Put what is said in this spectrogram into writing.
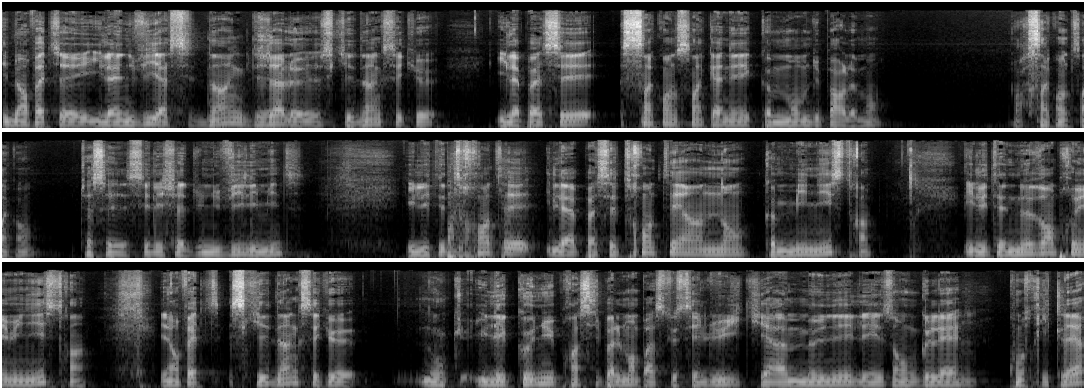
Et bien en fait, euh, il a une vie assez dingue. Déjà, le, ce qui est dingue, c'est que il a passé 55 années comme membre du Parlement. Alors 55 ans, c'est, c'est l'échelle d'une vie limite. Il, était 30 et- il a passé 31 ans comme ministre. Il était 9 ans Premier ministre. Et en fait, ce qui est dingue, c'est que donc, il est connu principalement parce que c'est lui qui a mené les Anglais Mm. contre Hitler.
